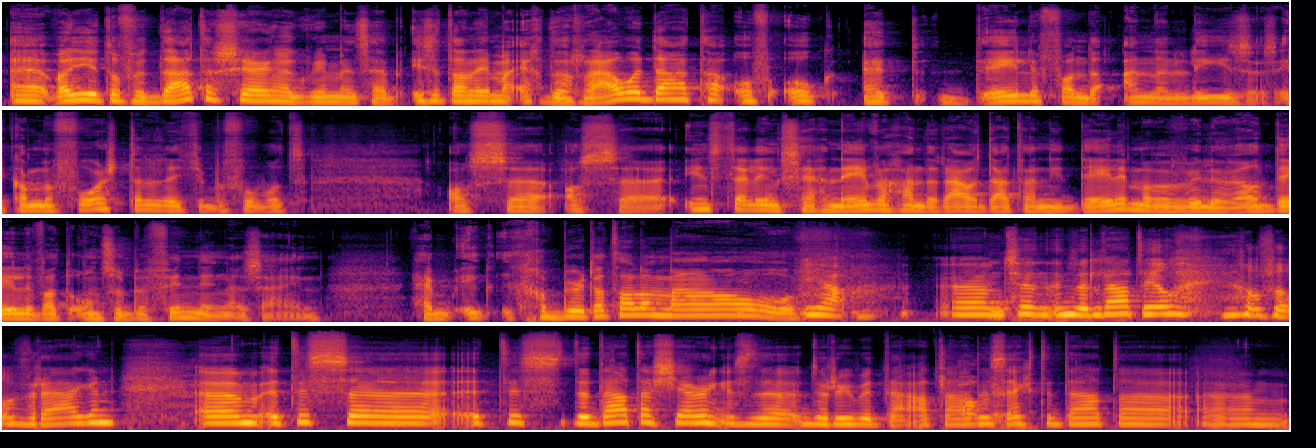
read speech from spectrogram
wanneer je het over data sharing agreements hebt, is het alleen maar echt de rauwe data of ook het delen van de analyses? Ik kan me voorstellen dat je bijvoorbeeld als, als instelling zegt: nee, we gaan de rauwe data niet delen, maar we willen wel delen wat onze bevindingen zijn. Heb, gebeurt dat allemaal? Of? Ja, um, het zijn inderdaad heel, heel veel vragen. Um, het is, uh, het is, de data sharing is de, de ruwe data. Okay. Dus echt de data um,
